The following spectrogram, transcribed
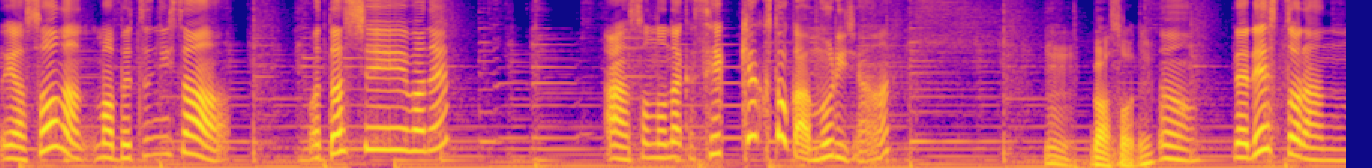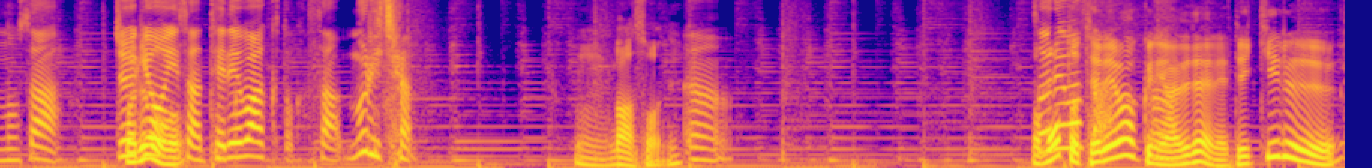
ーいやそうなんまあ別にさ私はねあそのなんか接客とかは無理じゃん？うん、まあそうね。うんでレストランのさ従業員さんテレワークとかさ無理じゃん？うん、まあそうね。うんもっとテレワークにあれだよね、できる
